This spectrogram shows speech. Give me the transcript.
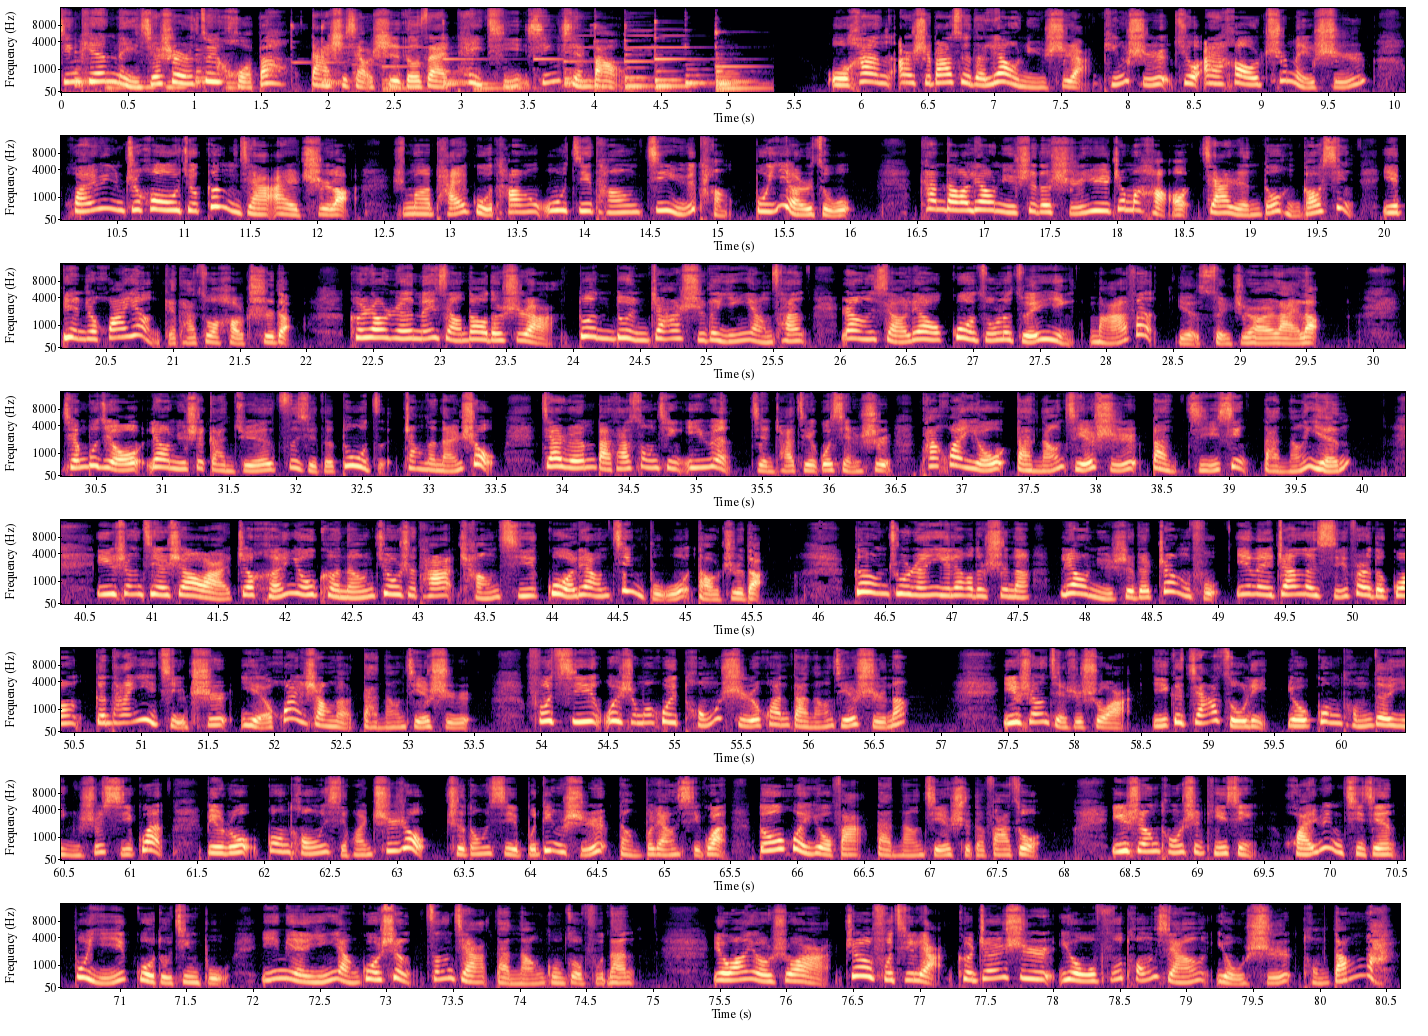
今天哪些事儿最火爆？大事小事都在《佩奇新鲜报》。武汉二十八岁的廖女士啊，平时就爱好吃美食，怀孕之后就更加爱吃了，什么排骨汤、乌鸡汤、鲫鱼汤，不一而足。看到廖女士的食欲这么好，家人都很高兴，也变着花样给她做好吃的。可让人没想到的是啊，顿顿扎实的营养餐让小廖过足了嘴瘾，麻烦也随之而来了。前不久，廖女士感觉自己的肚子胀得难受，家人把她送进医院，检查结果显示她患有胆囊结石伴急性胆囊炎。医生介绍啊，这很有可能就是她长期过量进补导致的。更出人意料的是呢，廖女士的丈夫因为沾了媳妇儿的光，跟她一起吃，也患上了胆囊结石。夫妻为什么会同时患胆囊结石呢？医生解释说啊，一个家族里有共同的饮食习惯，比如共同喜欢吃肉、吃东西不定时等不良习惯，都会诱发胆囊结石的发作。医生同时提醒，怀孕期间不宜过度进补，以免营养过剩增加胆囊工作负担。有网友说啊，这夫妻俩可真是有福同享，有时同当啊。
